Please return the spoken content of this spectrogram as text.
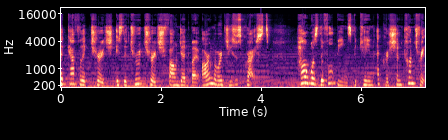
The Catholic Church is the true church founded by our Lord Jesus Christ, how was the Philippines became a Christian country?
